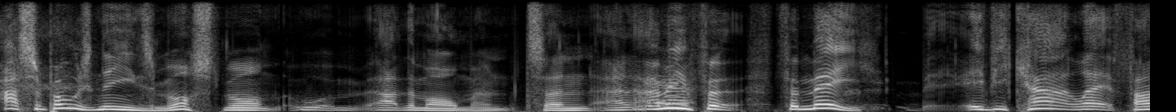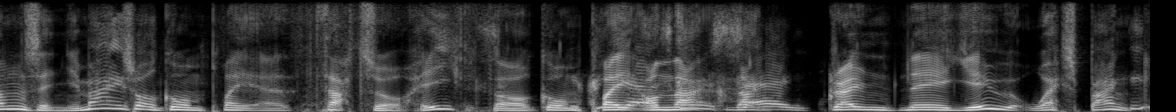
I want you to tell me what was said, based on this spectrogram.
I suppose needs must more at the moment. And, and I mean for for me, if you can't let fans in, you might as well go and play at Thatto Heath or go and play Yeah, on that, that ground near you at West Bank.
